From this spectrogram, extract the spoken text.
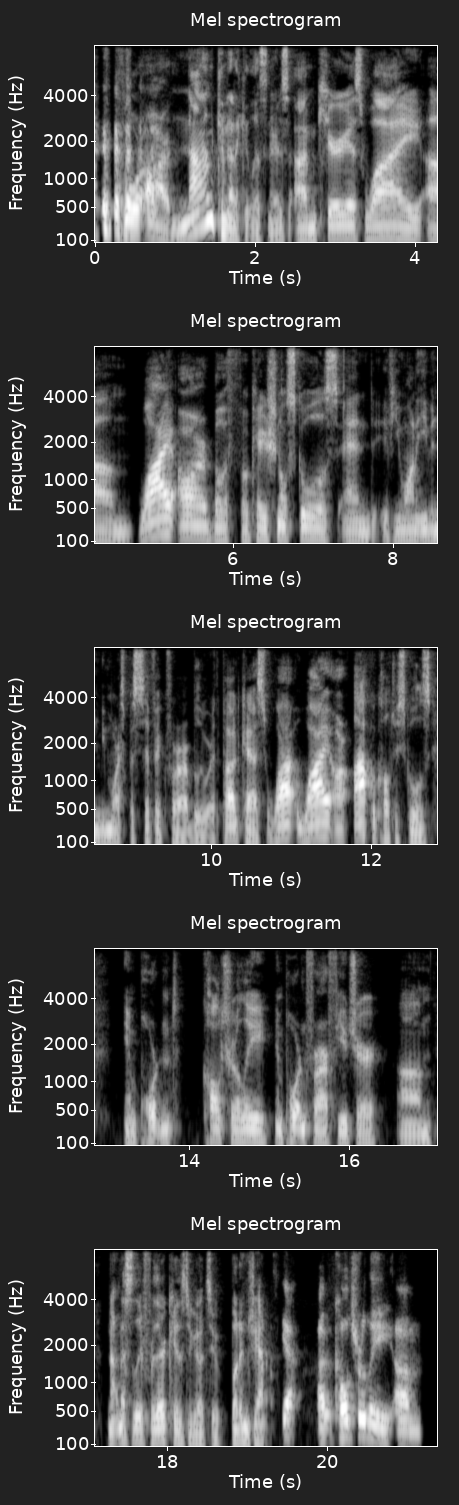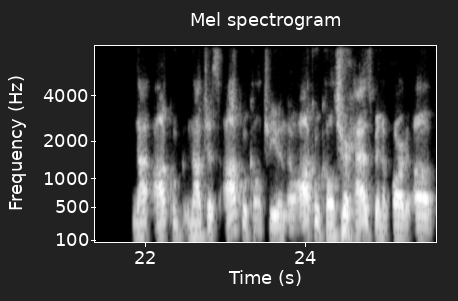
for our non-connecticut listeners i'm curious why um, why are both vocational schools and if you want to even be more specific for our blue earth podcast why why are aquaculture schools important culturally important for our future. Um, not necessarily for their kids to go to, but in general. Yeah, uh, culturally, um, not aqua, not just aquaculture. Even though aquaculture has been a part of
